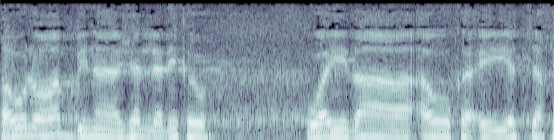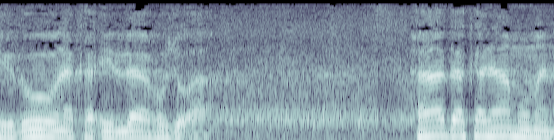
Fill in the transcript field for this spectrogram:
قول ربنا جل ذكره وإذا رأوك إن يتخذونك إلا هزؤا هذا كلام من؟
